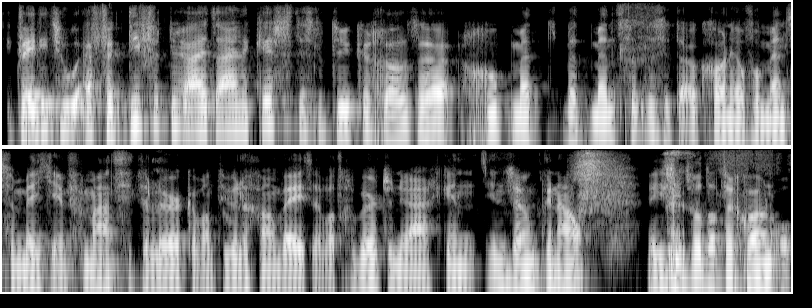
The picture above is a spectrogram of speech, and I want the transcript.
ik weet niet hoe effectief het nu uiteindelijk is. Het is natuurlijk een grote groep met, met mensen. Er zitten ook gewoon heel veel mensen een beetje informatie te lurken. Want die willen gewoon weten wat gebeurt er nu eigenlijk in, in zo'n kanaal. En je ziet wel dat er gewoon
